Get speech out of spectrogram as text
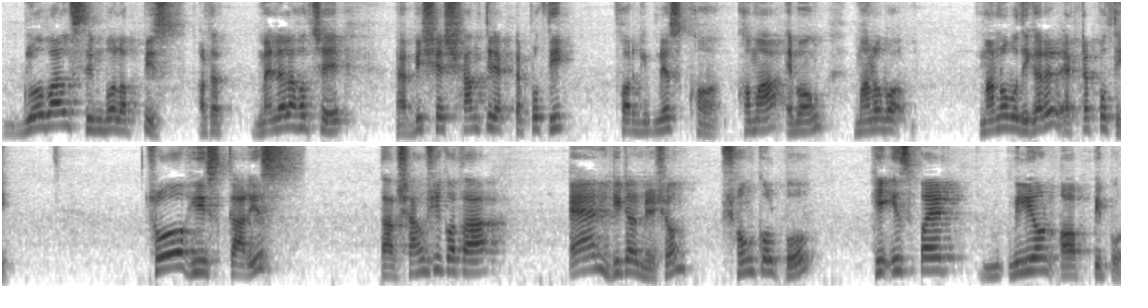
global symbol of peace অর্থাৎ ম্যান্ডেলা হচ্ছে বিশ্বের শান্তির একটা প্রতীক ফরগিভনেস ক্ষমা এবং মানব মানবাধিকারের একটা প্রতীক। থ্রো হিজ কারিস তার সাহসিকতা অ্যান্ড ডিটারমিনেশন সংকল্প he inspired million of people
